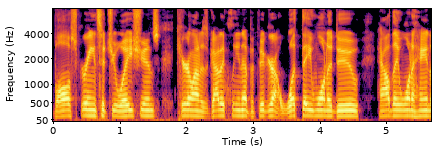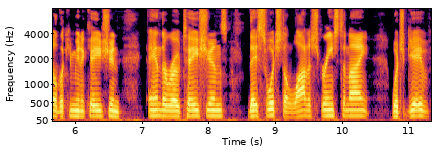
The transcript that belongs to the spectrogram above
ball screen situations. Carolina's got to clean up and figure out what they want to do, how they want to handle the communication and the rotations. They switched a lot of screens tonight, which gave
